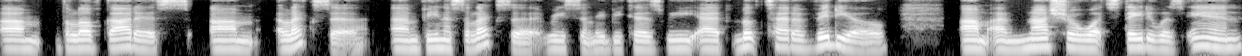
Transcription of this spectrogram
um, the love goddess, um, Alexa, um, Venus Alexa, recently because we had looked at a video. Um, I'm not sure what state it was in,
